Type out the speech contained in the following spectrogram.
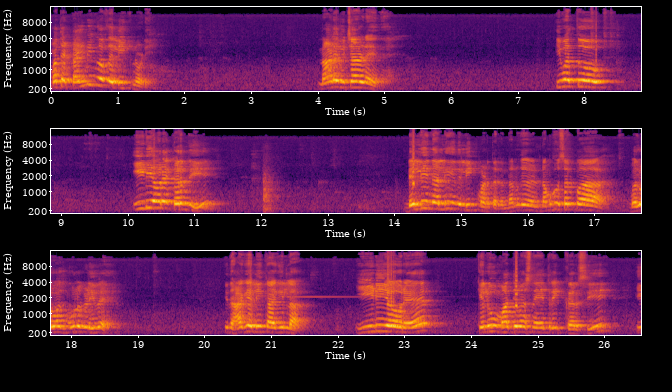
ಮತ್ತೆ ಟೈಮಿಂಗ್ ಆಫ್ ದ ಲೀಕ್ ನೋಡಿ. ನಾಳೆ ವಿಚಾರಣೆ ಇದೆ. ಇವತ್ತು ಇಡಿ ಅವರೇ ಕರೆದಿ ಡೆಲ್ಲಿನಲ್ಲಿ ಇದು ಲೀಕ್ ಮಾಡ್ತಾರೆ. ನನಗೆ, ನಮಗೂ ಸ್ವಲ್ಪ ಬಲವಾದ ಮೂಲಗಳಿವೆ. ಇದು ಹಾಗೆ ಲೀಕ್ ಆಗಿಲ್ಲ. ಇಡಿ ಅವರೇ ಕೆಲವು ಮಾಧ್ಯಮ ಸ್ನೇಹಿತರಿಗೆ ಕರೆಸಿ ಈ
